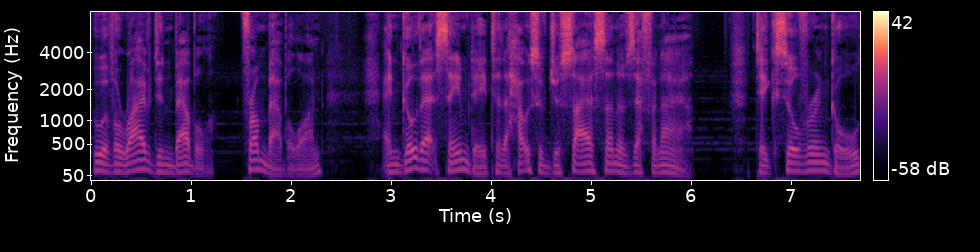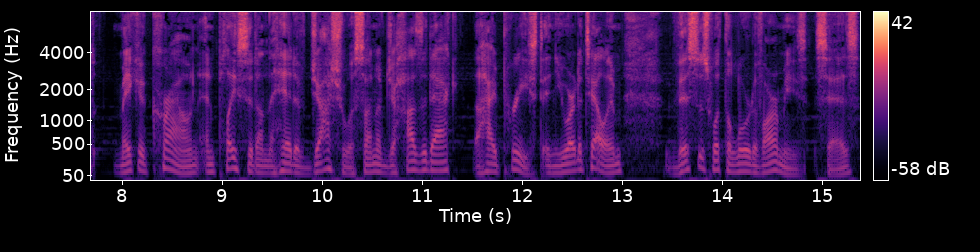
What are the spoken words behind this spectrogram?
who have arrived in Babylon, from Babylon, and go that same day to the house of Josiah son of Zephaniah. Take silver and gold, make a crown, and place it on the head of Joshua son of Jehozadak, the high priest, and you are to tell him, This is what the Lord of armies says.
